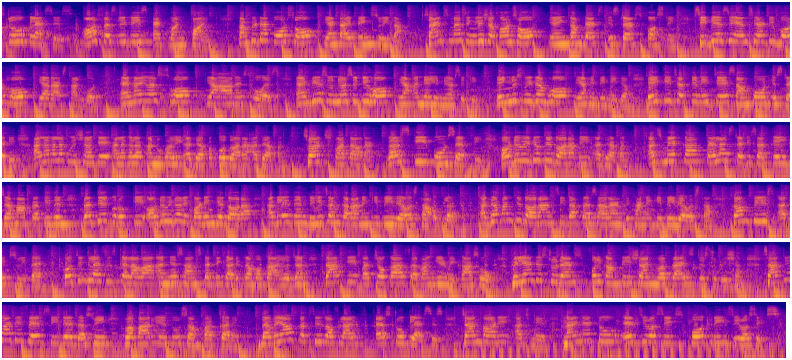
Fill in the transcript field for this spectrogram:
S2 classes. All facilities at one. Computer course हो या typing सुविधा साइंस मैथ्स इंग्लिश अकाउंट्स हो या income tax stats costing CBSE NCERT board हो या राजस्थान बोर्ड एनआईओएस हो या आरएसओएस एमबीएस यूनिवर्सिटी हो या अन्य यूनिवर्सिटी इंग्लिश मीडियम हो या हिंदी मीडियम एक ही छत के नीचे संपूर्ण स्टडी अलग अलग विषयों के अलग अलग अनुभवी अध्यापकों द्वारा अध्यापन स्वच्छ वातावरण गर्ल्स की पूर्ण सेफ्टी ऑडियो वीडियो के द्वारा भी अध्यापन अजमेर सर्किल जहाँ प्रतिदिन प्रत्येक ग्रुप की ऑडियो वीडियो रिकॉर्डिंग के द्वारा अगले दिन डिवीज़न कराने की भी व्यवस्था उपलब्ध। अध्यापन के दौरान सीधा प्रसारण दिखाने की भी व्यवस्था। कम फ़ीस अधिक सुविधाएँ। कोचिंग क्लासेस के अलावा अन्य सांस्कृतिक कार्यक्रमों का आयोजन ताकि बच्चों का सर्वांगीण विकास हो। ब्रिलियंट स्टूडेंट्स फुल कंपटीशन व प्राइज डिस्ट्रीब्यूशन सातवीं, आठवीं फेल सीधे दसवीं व बारहवीं हेतु संपर्क करें। The way of success of life S two classes Chandbari, Ajmer. Nine eight two, eight zero six, four three zero six.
